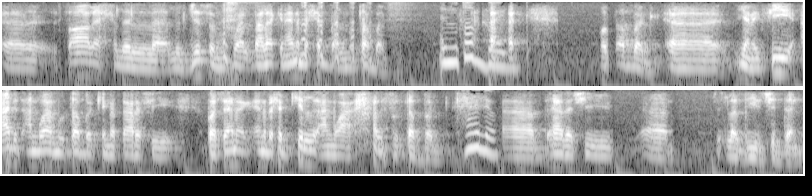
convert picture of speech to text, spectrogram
آه، صالح لل- للجسم ولكن أنا بحب المطبق. المطبق. مطبق آه، يعني في عدد أنواع المطبق كما بتعرفي بس أنا أنا بحب كل أنواع المطبق. حلو. آه، هذا شيء آه، لذيذ جدا.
